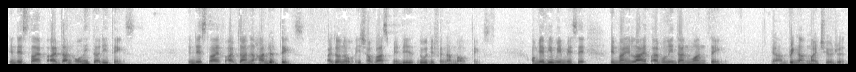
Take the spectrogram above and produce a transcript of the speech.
In this life I've done only 30 things. In this life I've done 100 things. I don't know, each of us may do different number of things. Or maybe we may say, in my life I've only done one thing. Yeah, bring up my children.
